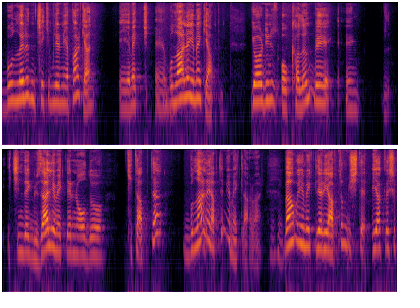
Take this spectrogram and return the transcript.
bunların çekimlerini yaparken e, yemek e, bunlarla yemek yaptım. Gördüğünüz o kalın ve e, içinde güzel yemeklerin olduğu kitapta bunlarla yaptığım yemekler var. Ben bu yemekleri yaptım işte yaklaşık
